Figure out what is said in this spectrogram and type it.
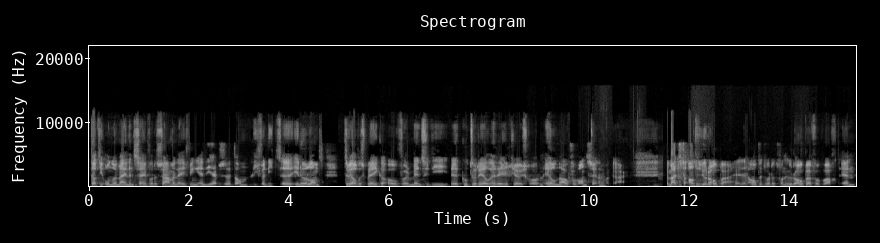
dat die ondermijnend zijn voor de samenleving. En die hebben ze dan liever niet uh, in hun land. Terwijl we spreken over mensen die uh, cultureel en religieus gewoon heel nauw verwant zijn aan elkaar. Maar het is altijd Europa. Altijd wordt het van Europa verwacht. En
